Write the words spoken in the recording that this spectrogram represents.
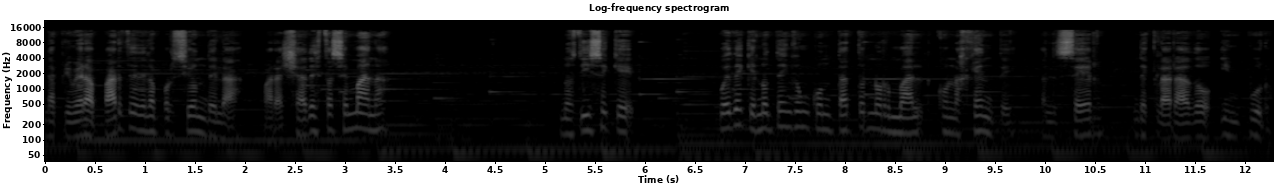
la primera parte de la porción de la parashá de esta semana nos dice que puede que no tenga un contacto normal con la gente al ser declarado impuro.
